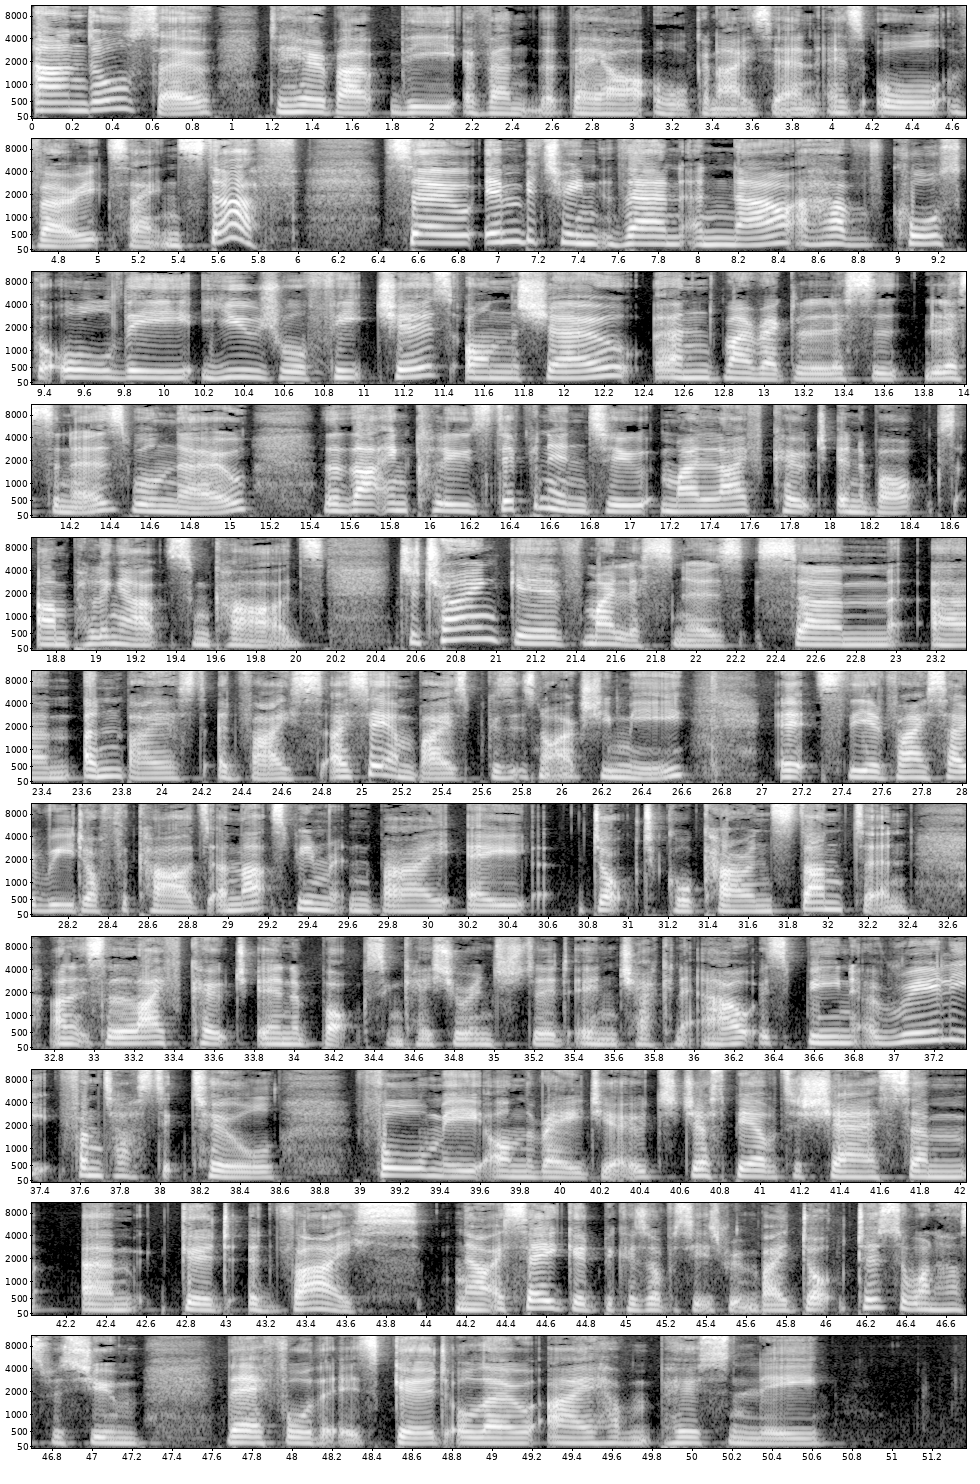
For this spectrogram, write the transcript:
And also to hear about the event that they are organising. It's all very exciting stuff. So, in between then and now, I have, of course, got all the usual features on the show, and my regular lis- listeners will know that that includes dipping into my life coach inner box and pulling out some cards to try and give my listeners some um, unbiased advice. I say unbiased because it's not actually me, it's the advice I read off the cards, and that's been written by a doctor called Karen Stanton, and it's life coach in a box in case you're interested in checking it out. It's been a really fantastic tool for me on the radio to just be able to share some um, good advice. Now, I say good because obviously it's written by doctors, so one has to assume, therefore, that it's good, although I haven't personally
